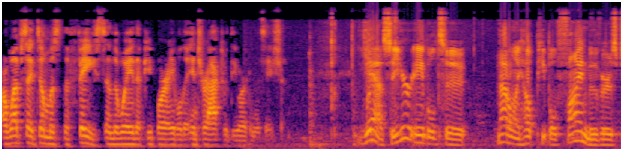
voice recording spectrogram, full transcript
our website's almost the face and the way that people are able to interact with the organization. Yeah, so you're able to not only help people find movers,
